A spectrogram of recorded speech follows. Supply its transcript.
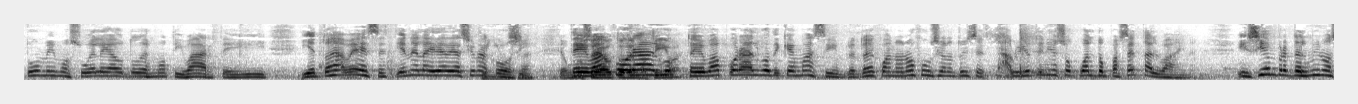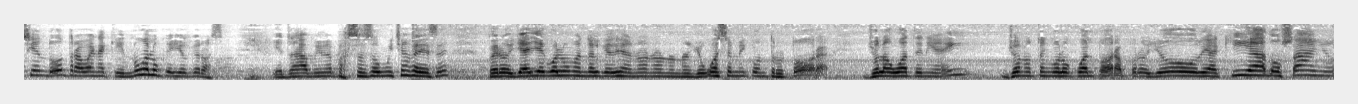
tú mismo sueles autodesmotivarte y, y entonces a veces tienes la idea de hacer una Coño, cosa. sí. Te va por algo, te va por algo de que es más simple. Entonces cuando no funciona tú dices, diablo, yo tenía esos cuartos para hacer tal vaina. Y siempre termino haciendo otra vaina que no es lo que yo quiero hacer. Y entonces a mí me pasó eso muchas veces, pero ya llegó el momento en el que dije, no, no, no, no, yo voy a hacer mi constructora, yo la voy a tener ahí, yo no tengo los cuartos ahora, pero yo de aquí a dos años,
